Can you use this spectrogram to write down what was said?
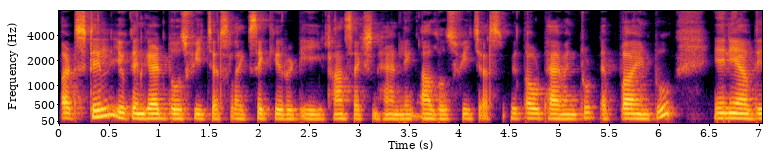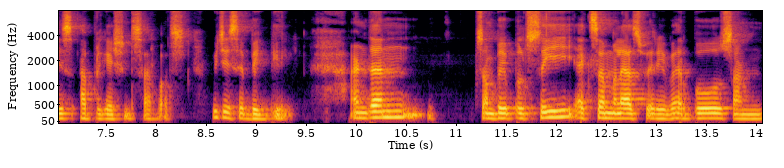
but still you can get those features like security transaction handling all those features without having to deploy into any of these application servers which is a big deal. And then some people see XML as very verbose and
